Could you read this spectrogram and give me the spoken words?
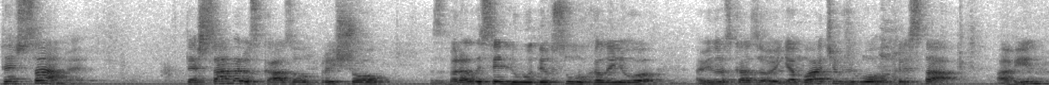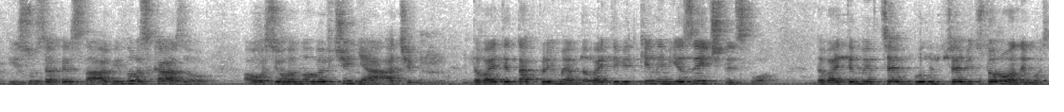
Те ж саме. Те ж саме розказував, прийшов, збиралися люди, слухали його. А він розказував, я бачив живого Христа, а він Ісуса Христа, а він розказував, а ось його нове вчення. А чи давайте так приймемо, давайте відкинемо язичництво, давайте ми це будемо це відсторонимось,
